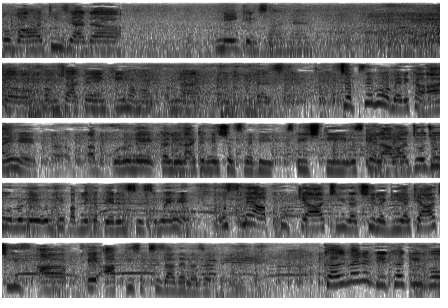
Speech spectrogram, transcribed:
वो बहुत ही ज़्यादा नेक इंसान है। तो हम चाहते हैं कि हम अपना बेस्ट जब से वो अमेरिका आए हैं अब उन्होंने कल यूनाइटेड नेशंस में भी स्पीच दी। उसके अलावा जो जो उन्होंने उनके पब्लिक अपियरेंसेस हुए हैं उसमें आपको क्या चीज़ अच्छी लगी या क्या चीज़ पे आपकी सबसे ज़्यादा नज़र गई कल मैंने देखा कि वो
